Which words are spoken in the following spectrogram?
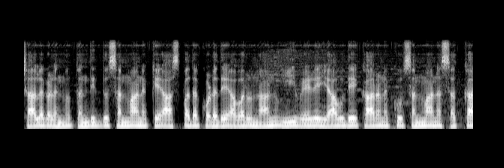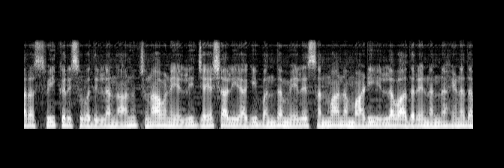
ಶಾಲಗಳನ್ನು ತಂದಿದ್ದು ಸನ್ಮಾನಕ್ಕೆ ಆಸ್ಪದ ಕೊಡದೆ ಅವರು, ನಾನು ಈ ವೇಳೆ ಯಾವುದೇ ಕಾರಣಕ್ಕೂ ಸನ್ಮಾನ ಸತ್ಕಾರ ಸ್ವೀಕರಿಸುವುದಿಲ್ಲ. ನಾನು ಚುನಾವಣೆಯಲ್ಲಿ ಜಯಶಾಲಿಯಾಗಿ ಬಂದ ಮೇಲೆ ಸನ್ಮಾನ ಮಾಡಿ ಇಲ್ಲವಾದರೆ ನನ್ನ ಹೆಣದ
